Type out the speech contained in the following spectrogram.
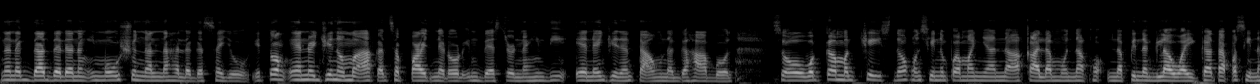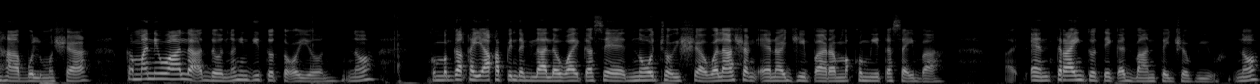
na nagdadala ng emotional na halaga sa'yo. Ito ang energy na umaakad sa partner or investor na hindi energy ng taong naghahabol. So, wag ka mag-chase, no? Kung sino pa man yan na akala mo na, na pinaglaway ka tapos hinahabol mo siya. Kamaniwala doon, no? Hindi totoo yun, no? Kumbaga, kaya ka pinaglalaway kasi no choice siya. Wala siyang energy para makumita sa iba. And trying to take advantage of you, no?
